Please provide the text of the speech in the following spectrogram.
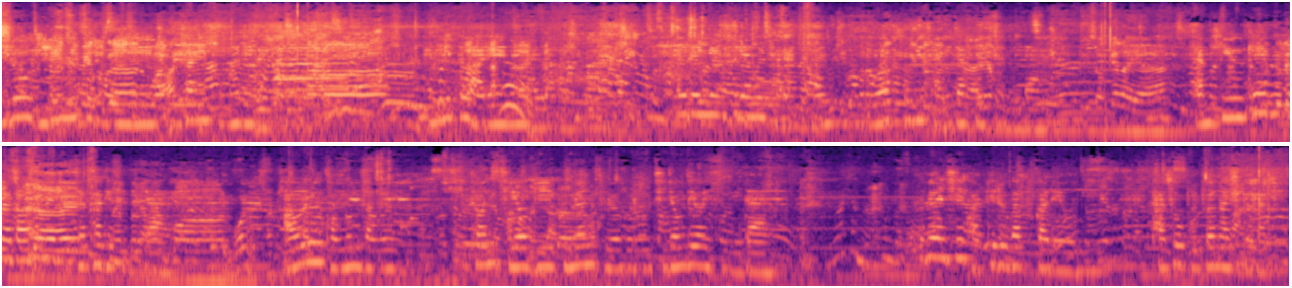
위로 200m 거리의 분화되어 있습니다. 100m 아래에는 올라가고 800년 수령을 자랑하는 유압봉이 자리 잡고 있습니다. 잠시 후 케이블카가 하늘 도착하겠습니다. 아울러 검금성은 전 지역이 공연구역으로 지정되어 있습니다. 흡연시 과태료가 부과되오니 다소 불편하시더라도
